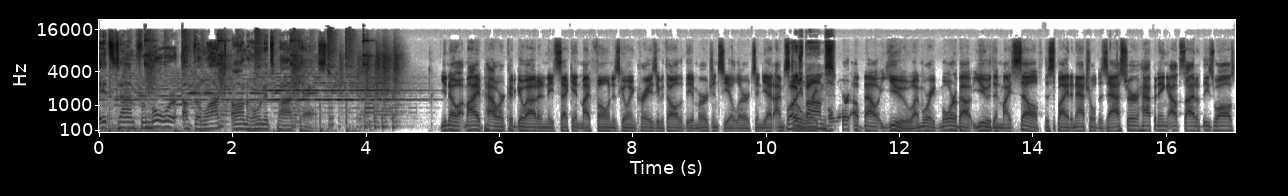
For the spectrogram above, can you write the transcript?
It's time for more of the Locked On Hornets podcast. You know, my power could go out at any second. My phone is going crazy with all of the emergency alerts, and yet I'm still Woj worried bombs. more about you. I'm worried more about you than myself, despite a natural disaster happening outside of these walls.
